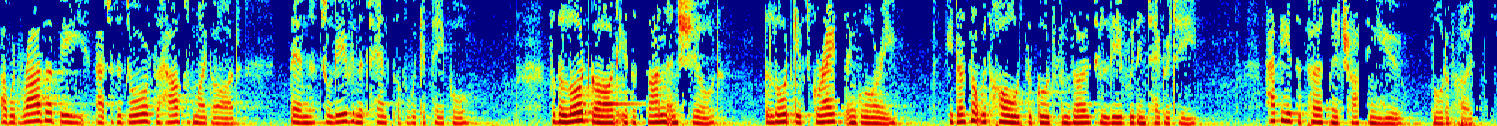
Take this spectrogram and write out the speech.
I would rather be at the door of the house of my God than to live in the tents of the wicked people. For the Lord God is a sun and shield. The Lord gives grace and glory. He does not withhold the good from those who live with integrity. Happy is the person who trusts in you, Lord of hosts.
